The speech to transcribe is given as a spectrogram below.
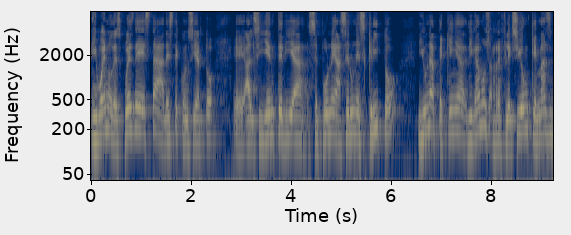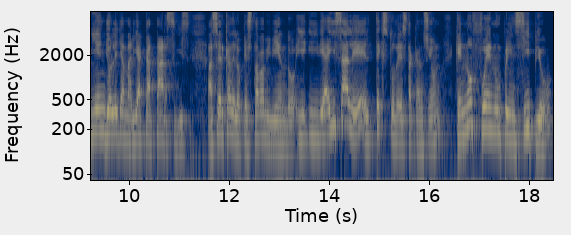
Y bueno, después de, esta, de este concierto, eh, al siguiente día se pone a hacer un escrito y una pequeña, digamos, reflexión que más bien yo le llamaría catarsis acerca de lo que estaba viviendo. Y, de ahí sale el texto de esta canción, que no fue en un principio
